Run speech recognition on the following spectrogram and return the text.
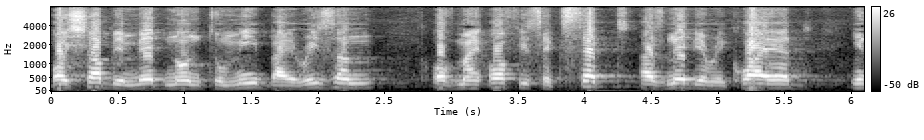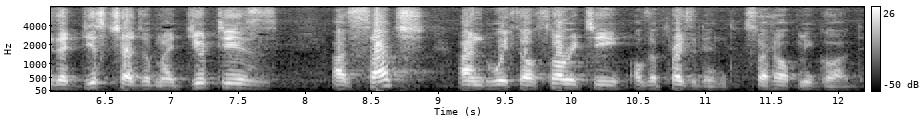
or shall be made known to me by reason of my office except as may be required in the discharge of my duties as such and with the authority of the President. So help me God.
